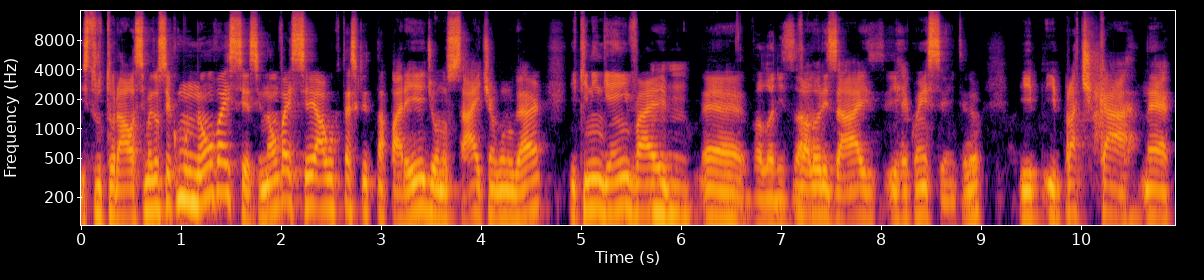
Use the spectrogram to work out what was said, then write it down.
estrutural, assim, mas eu sei como não vai ser. Assim, não vai ser algo que está escrito na parede ou no site, em algum lugar, e que ninguém vai uhum. é, valorizar, valorizar e, e, reconhecer, entendeu? E, e praticar, né?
